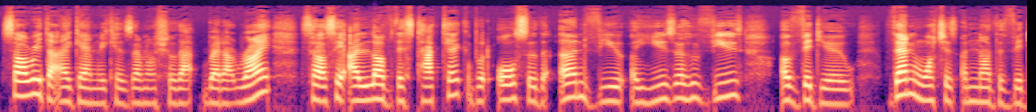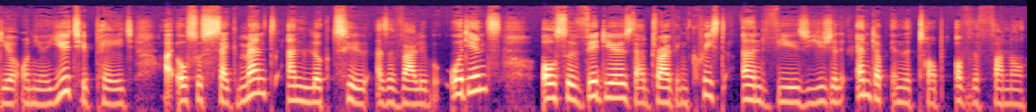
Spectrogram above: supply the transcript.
So I'll read that again because I'm not sure that read out right. So I'll say I love this tactic but also the earned view a user who views a video then watches another video on your YouTube page, I also segment and look to as a valuable audience. Also, videos that drive increased earned views usually end up in the top of the funnel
